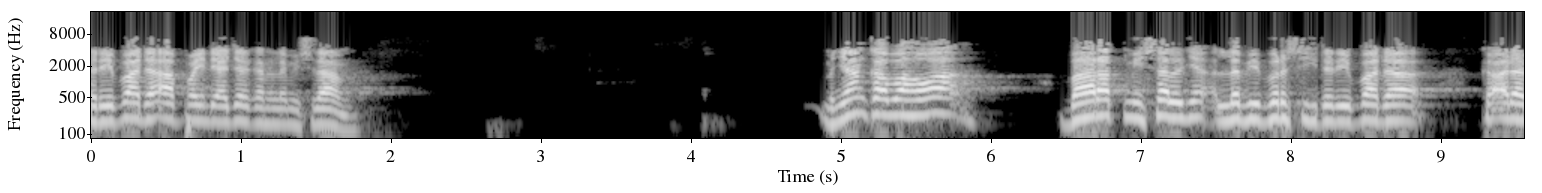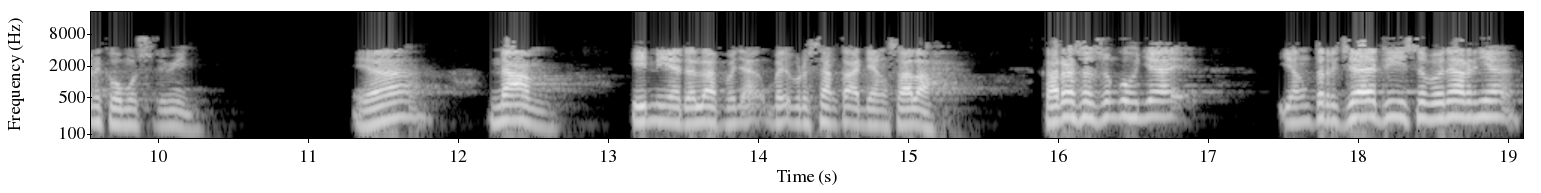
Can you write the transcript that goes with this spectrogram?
daripada apa yang diajarkan dalam Islam. Menyangka bahwa Barat misalnya lebih bersih daripada keadaan kaum muslimin. Ya, enam ini adalah banyak bersangkaan yang salah. Karena sesungguhnya yang terjadi sebenarnya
